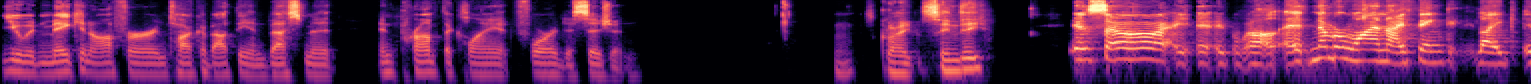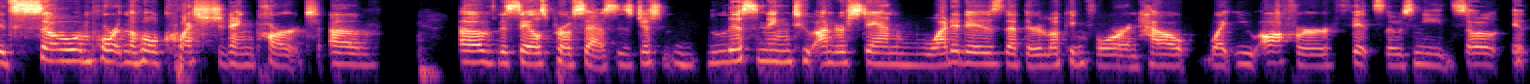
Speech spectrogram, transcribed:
you would make an offer and talk about the investment and prompt the client for a decision. It's great, Cindy. Yeah, so it- it- well uh, number one i think like it's so important the whole questioning part of of the sales process is just listening to understand what it is that they're looking for and how what you offer fits those needs so it,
